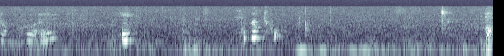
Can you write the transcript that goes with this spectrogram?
do góry i chyba tu. Ej.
